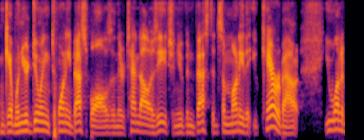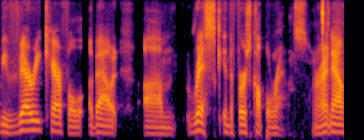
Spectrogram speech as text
again, when you're doing 20 best balls and they're ten dollars each, and you've invested some money that you care about, you want to be very careful about um, risk in the first couple rounds. All right, now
